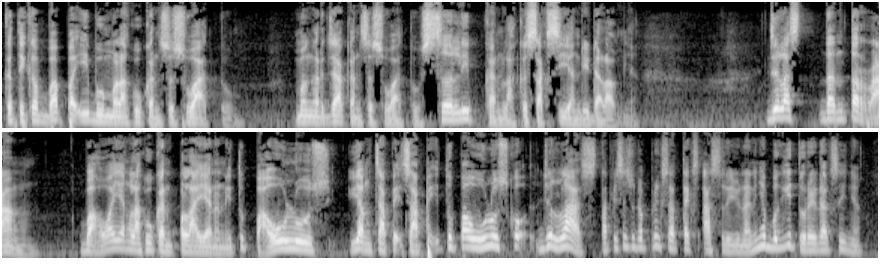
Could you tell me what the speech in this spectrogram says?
ketika Bapak Ibu melakukan sesuatu, mengerjakan sesuatu, selipkanlah kesaksian di dalamnya. Jelas dan terang bahwa yang lakukan pelayanan itu Paulus, yang capek-capek itu Paulus kok jelas. Tapi saya sudah periksa teks asli Yunaninya begitu redaksinya.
